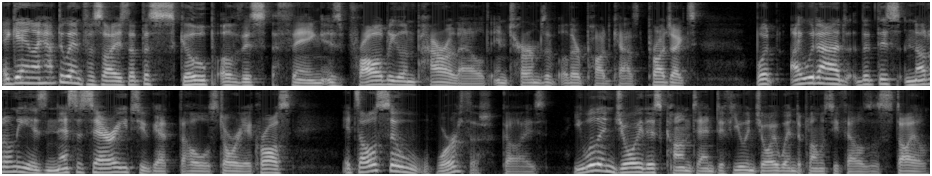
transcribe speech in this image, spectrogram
Again, I have to emphasize that the scope of this thing is probably unparalleled in terms of other podcast projects, but I would add that this not only is necessary to get the whole story across, it's also worth it, guys. You will enjoy this content if you enjoy When Diplomacy Fails' style.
